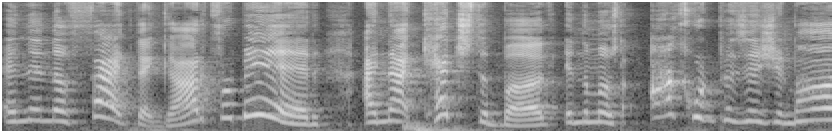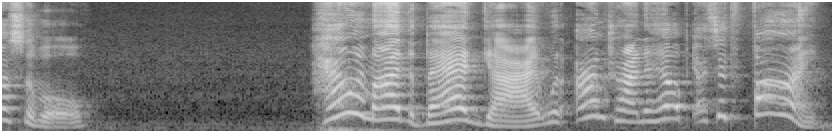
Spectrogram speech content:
And then the fact that, God forbid, I not catch the bug in the most awkward position possible. How am I the bad guy when I'm trying to help you? I said, fine.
